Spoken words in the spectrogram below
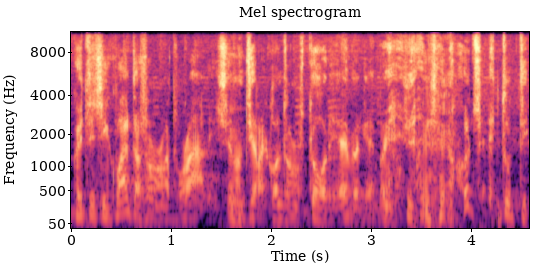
Questi 50 sono naturali, se non ci raccontano storie, eh, perché no, cioè, tutti,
